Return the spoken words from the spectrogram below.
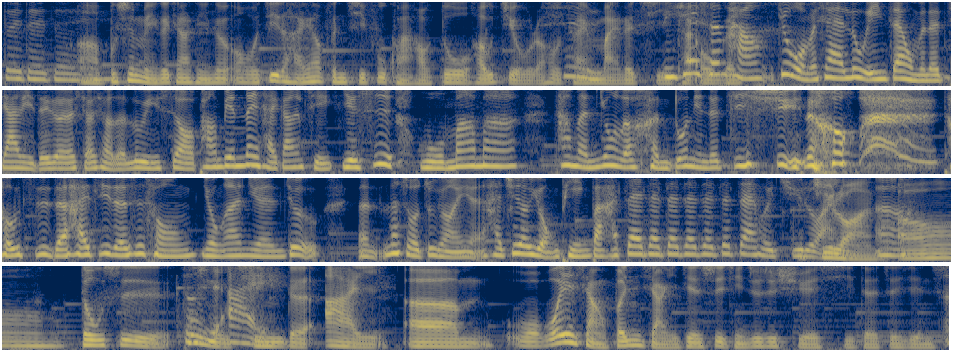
对对对。啊，不是每个家庭都哦，我记得还要分期付款好多好久，然后才买得起。你现在身旁，就我们现在录音在我们的家里的一个小小的录音室哦，旁边那台钢琴也是我妈妈他们用了很多年的积蓄，然后投资的，还记得是从永安园就嗯那时候住永安园，还去到永平把它再再再再再再再回居銮。居銮、嗯哦，哦，都是父母亲的爱。呃，我我也想分享一件事情，就是学习的这件事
